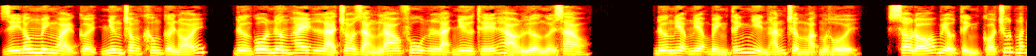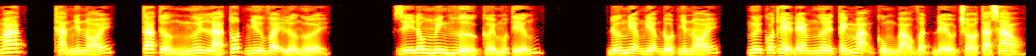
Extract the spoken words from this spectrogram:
Dì đông minh ngoài cười nhưng trong không cười nói, đường cô nương hay là cho rằng Lao Phu là như thế hảo lừa người sao. Đường nghiệm nghiệm bình tĩnh nhìn hắn trầm mặc một hồi, sau đó biểu tình có chút mất mát, thản nhiên nói, ta tưởng ngươi là tốt như vậy lừa người. Dì Đông Minh hử cười một tiếng. Đường nghiệm nghiệm đột nhiên nói, ngươi có thể đem ngươi tánh mạng cùng bảo vật đều cho ta sao?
